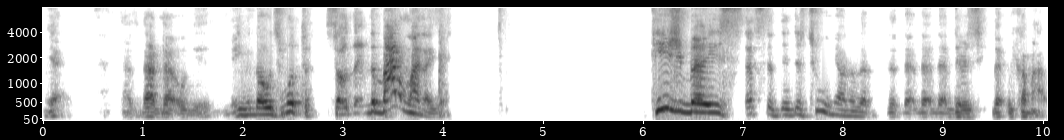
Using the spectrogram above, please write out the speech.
Yeah. That, that, that would be, even though it's mutter. So the, the bottom line, I guess, Tishbeis, that's the, there's two you know, that, that, that, that, there's that we come out.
